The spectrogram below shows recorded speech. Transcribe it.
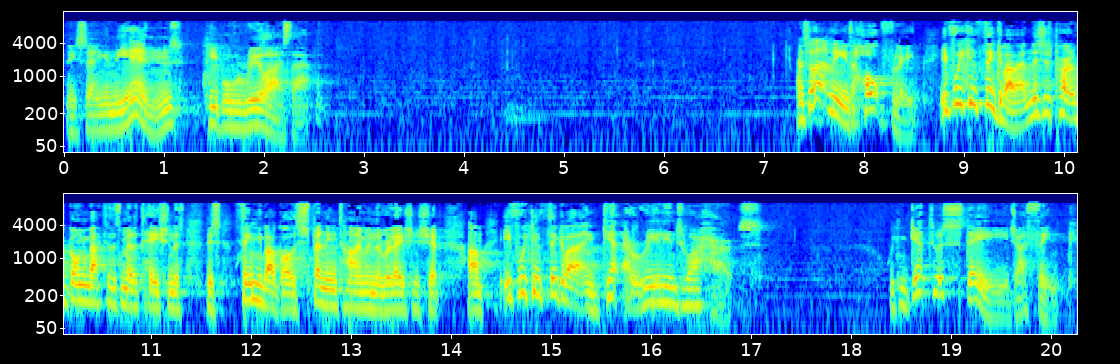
And he's saying, in the end, people will realize that. And so that means, hopefully, if we can think about that, and this is part of going back to this meditation, this, this thinking about God, this spending time in the relationship, um, if we can think about that and get that really into our hearts, we can get to a stage, I think,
